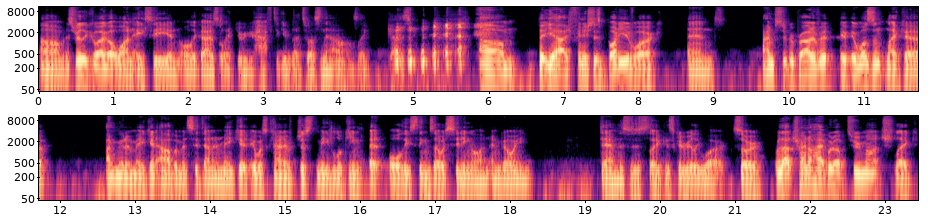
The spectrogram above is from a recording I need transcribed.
Um, it's really cool. I got one AC, and all the guys are like, "You you have to give that to us now." I was like, "Guys, um, but yeah, I finished this body of work and I'm super proud of it. it. It wasn't like a, I'm going to make an album and sit down and make it. It was kind of just me looking at all these things I was sitting on and going, damn, this is like, this could really work. So without trying to hype it up too much, like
